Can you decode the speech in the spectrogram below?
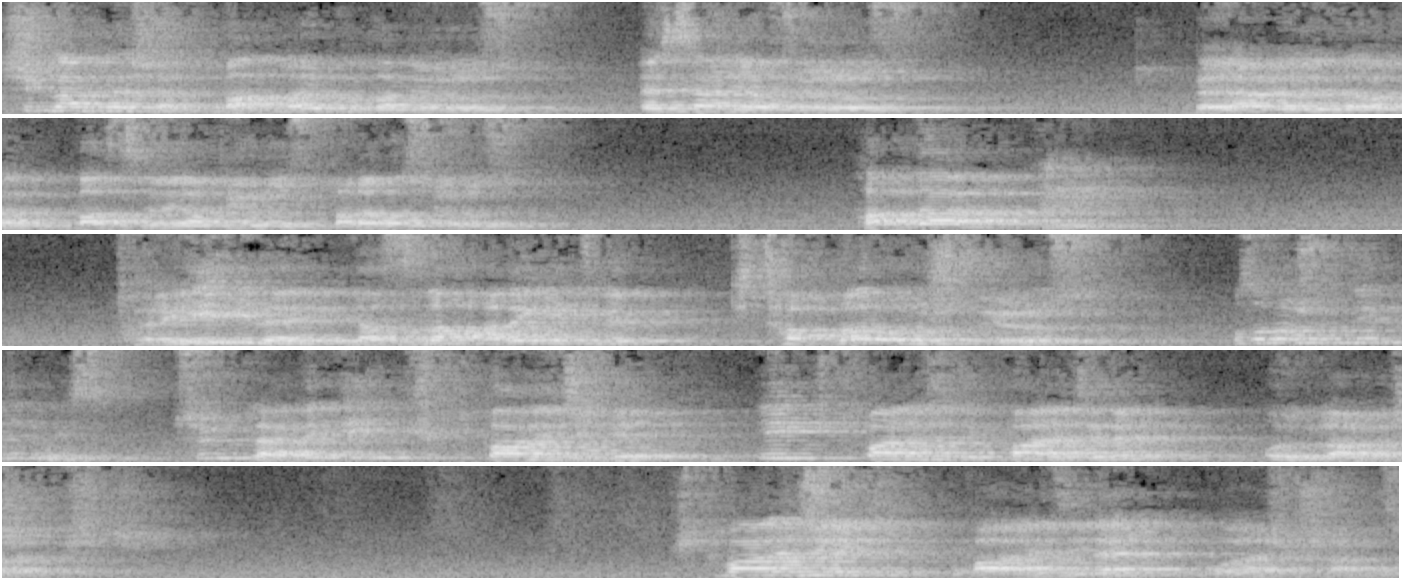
Şimdi arkadaşlar matbaayı kullanıyoruz. Eser yazıyoruz. Beraberinde bakın baskı yapıyoruz, para basıyoruz. Hatta töreyi bile yazılı hale getirip kitaplar oluşturuyoruz. O zaman şunu diyebilir miyiz? Türklerde ilk kütüphaneciliği, ilk kütüphanecilik faaliyetini Uygurlar başlatmıştır. Kütüphanecilik faaliyetiyle uğraşmışlardır.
